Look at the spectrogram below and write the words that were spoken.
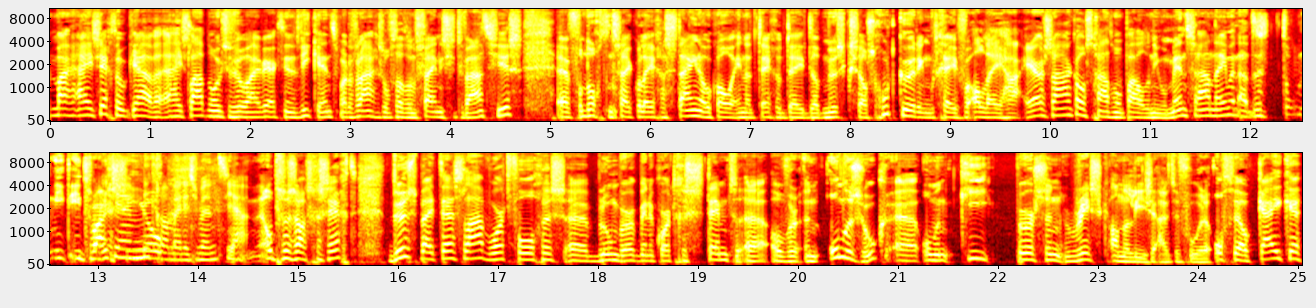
maar hij zegt ook, ja, hij slaapt nooit zoveel, hij werkt in het weekend. Maar de vraag is of dat een fijne situatie is. Uh, vanochtend zei collega Stijn ook al in het tech-update dat Musk zelfs goedkeuring moet geven voor allerlei HR-zaken als het gaat om bepaalde nieuwe mensen aannemen. Nou, dat is toch niet iets waar Beetje een CEO micromanagement, ja. op zijn zacht gezegd. Dus bij Tesla wordt volgens uh, Bloomberg binnenkort gestemd uh, over een onderzoek uh, om een key person risk analyse uit te voeren. Oftewel kijken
